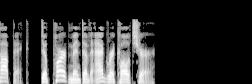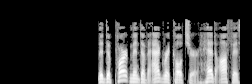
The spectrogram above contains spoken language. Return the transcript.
Topic: Department of Agriculture The Department of Agriculture head office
